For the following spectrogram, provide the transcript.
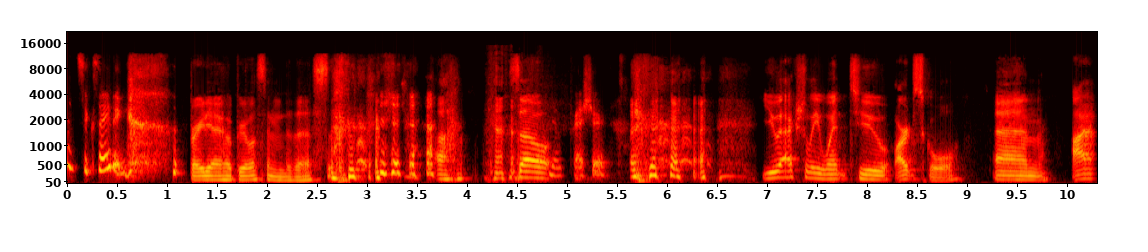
it's exciting. Brady, I hope you're listening to this. uh, so no pressure. you actually went to art school, and I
